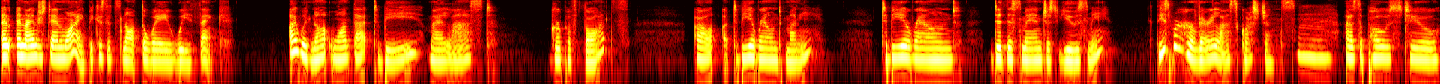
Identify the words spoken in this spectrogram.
And and I understand why because it's not the way we think. I would not want that to be my last group of thoughts. Uh, to be around money, to be around did this man just use me? These were her very last questions, as opposed to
